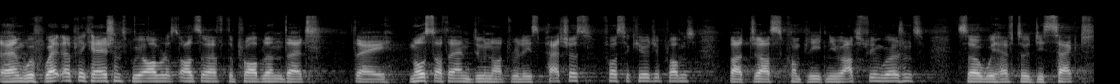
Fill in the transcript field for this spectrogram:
Um, with web applications, we always also have the problem that they, most of them do not release patches for security problems, but just complete new upstream versions. So we have to dissect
